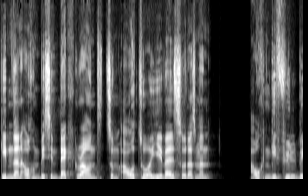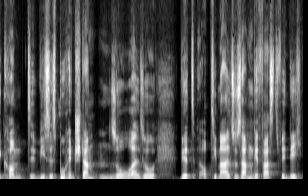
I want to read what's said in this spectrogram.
Geben dann auch ein bisschen Background zum Autor jeweils, so dass man auch ein Gefühl bekommt, wie ist das Buch entstanden, so, also wird optimal zusammengefasst, finde ich.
